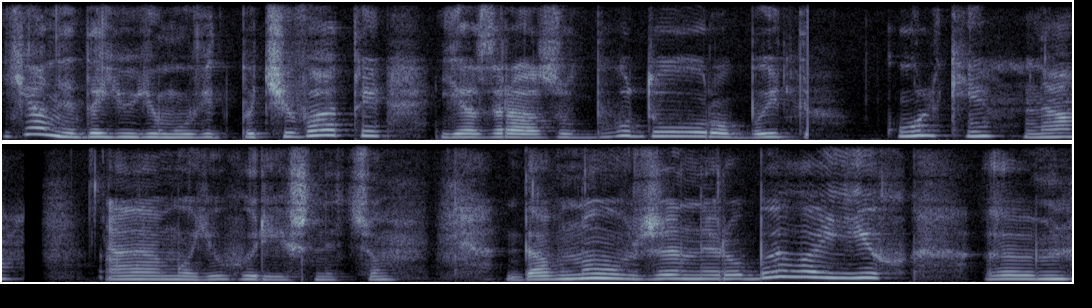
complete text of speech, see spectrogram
Я не даю йому відпочивати, я зразу буду робити кульки на е, мою горішницю. Давно вже не робила їх. Е,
